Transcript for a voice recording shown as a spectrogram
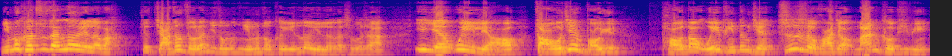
你们可自在乐一乐吧。”就贾政走了，你怎么你们总可以乐一乐了，是不是？一言未了，早见宝玉。跑到围屏灯前，指手画脚，满口批评，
